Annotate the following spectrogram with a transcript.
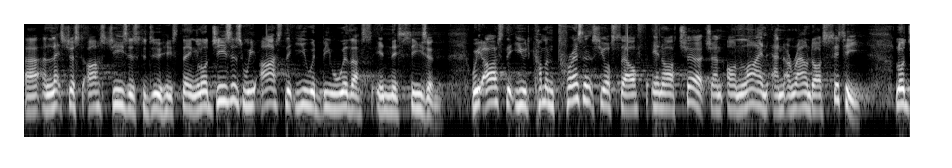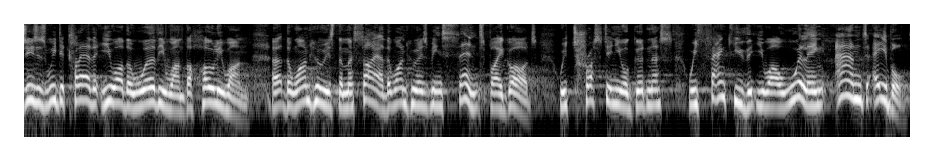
uh, and let's just ask Jesus to do his thing. Lord Jesus, we ask that you would be with us in this season. We ask that you'd come and presence yourself in our church and online and around our city. Lord Jesus, we declare that you are the worthy one, the holy one, uh, the one who is the Messiah, the one who has been sent by God. We trust in your goodness. We thank you that you are willing and able.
